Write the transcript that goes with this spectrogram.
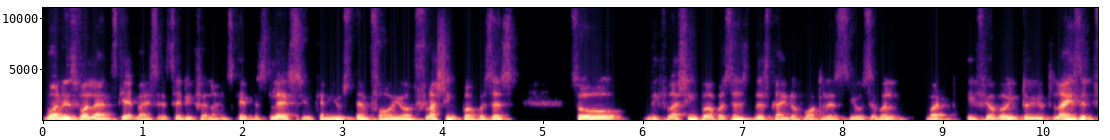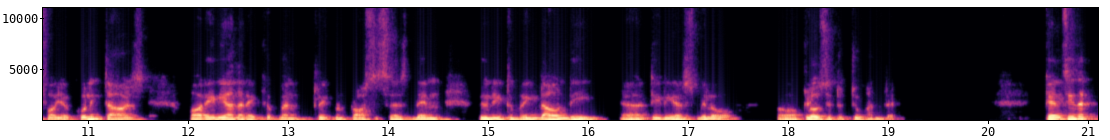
One is for landscape. I said, if your landscape is less, you can use them for your flushing purposes. So the flushing purposes, this kind of water is usable. But if you're going to utilize it for your cooling towers or any other equipment treatment processes, then you need to bring down the uh, TDS below or closer to 200. You can see that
